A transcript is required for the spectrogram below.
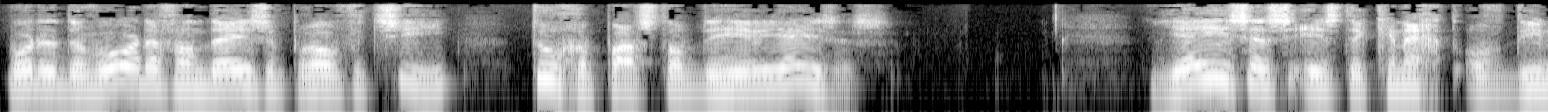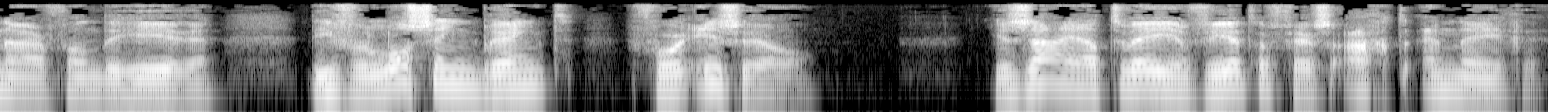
worden de woorden van deze profetie toegepast op de Heer Jezus. Jezus is de knecht of dienaar van de Heere, die verlossing brengt voor Israël. Jesaja 42 vers 8 en 9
